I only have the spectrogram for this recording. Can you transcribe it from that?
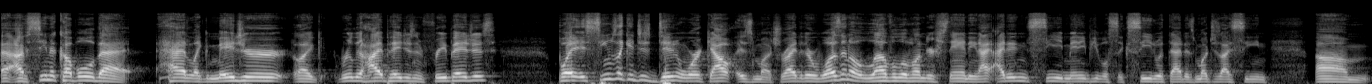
I've seen a couple that had like major, like really high pages and free pages. But it seems like it just didn't work out as much, right? There wasn't a level of understanding. I, I didn't see many people succeed with that as much as I seen, um,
